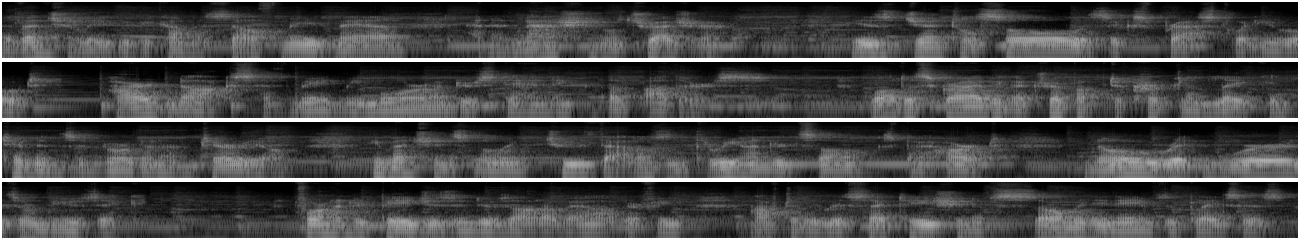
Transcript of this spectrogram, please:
eventually to become a self-made man and a national treasure. His gentle soul is expressed when he wrote, Hard knocks have made me more understanding of others. While describing a trip up to Kirkland Lake in Timmins in northern Ontario, he mentions knowing 2,300 songs by heart, no written words or music. 400 pages into his autobiography, after the recitation of so many names and places,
